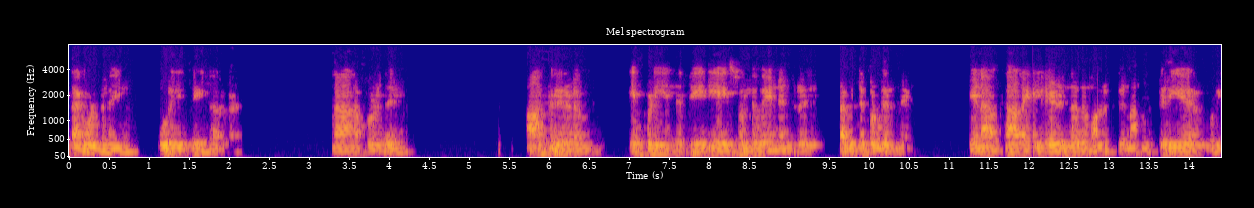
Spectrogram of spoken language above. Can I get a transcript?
தகவல்களை உறுதி செய்தார்கள். நான் அப்பொழுது ஆசிரியரிடம் எப்படி இந்த செய்தியை சொல்லுவேன் என்று தவித்துக் கொண்டிருந்தேன். ஏன்னா காலையில் எழுந்ததும் அவருக்கு நான் பெரிய ஒரு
